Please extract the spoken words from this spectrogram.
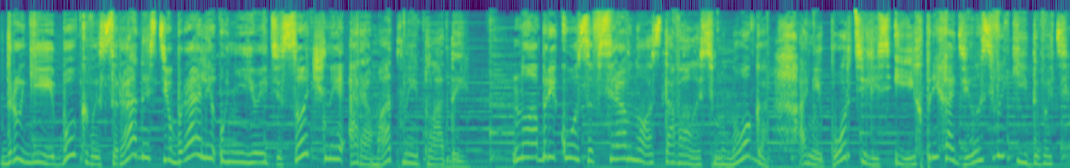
другие буквы с радостью брали у нее эти сочные ароматные плоды. Но абрикосов все равно оставалось много, они портились, и их приходилось выкидывать.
